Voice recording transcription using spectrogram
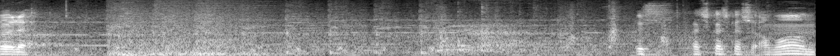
Böyle. Dur. Kaç kaç kaç. Aman.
